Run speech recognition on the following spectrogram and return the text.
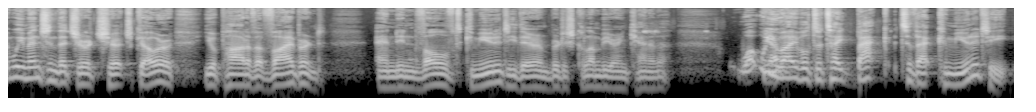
We mentioned that you're a church goer. You're part of a vibrant and involved community there in British Columbia in Canada. What were you able to take back to that community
